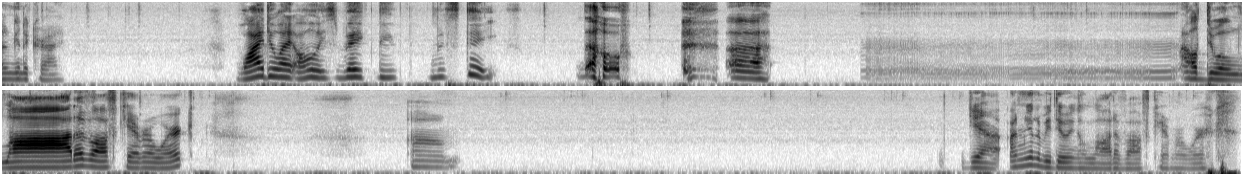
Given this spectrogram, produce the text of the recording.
I'm gonna cry. Why do I always make these mistakes? No. Uh I'll do a lot of off-camera work. Um, Yeah, I'm gonna be doing a lot of off-camera work.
